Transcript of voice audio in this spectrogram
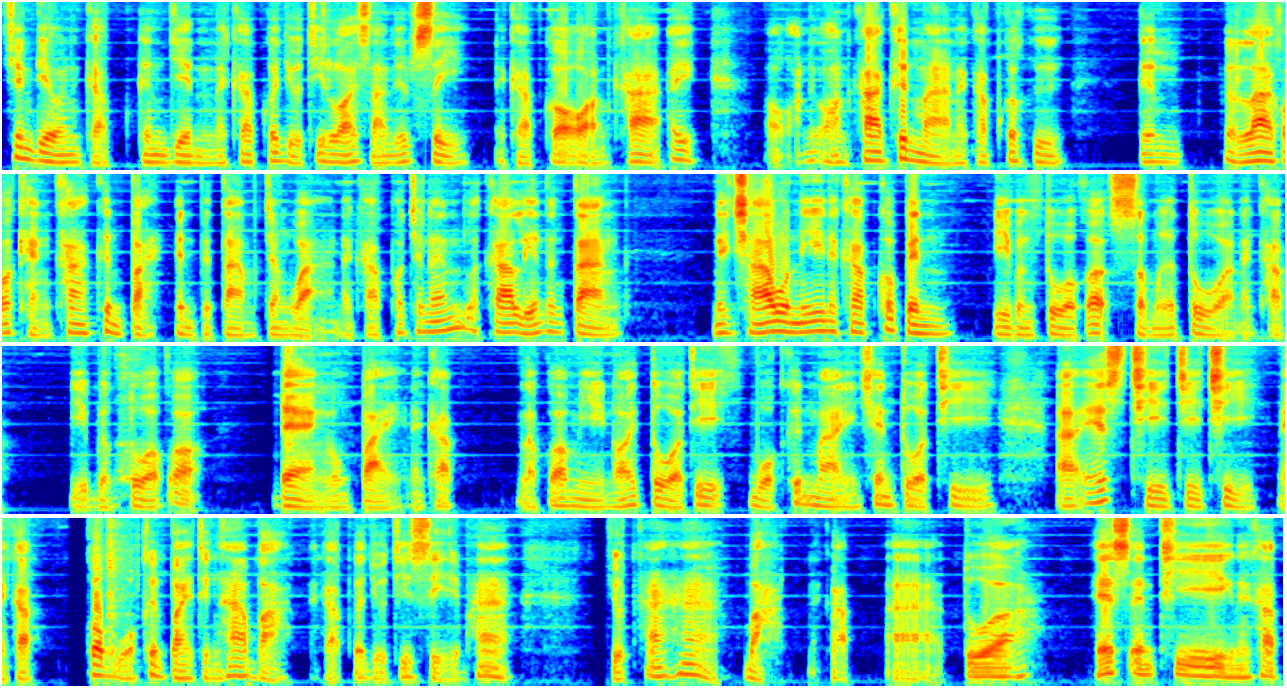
เช่นเดียวกันกับเงินเยนนะครับก็อยู่ที่ 134นะครับก็อ่อนค่าเอ้ยอ่อนอ่อนค่าขึ้นมานะครับก็คือเงินเงินล่าก็แข็งค่าขึ้นไปเป็นไปตามจังหวะนะครับ เพราะฉะนั้นราคาเหรียญต่างๆ ในเช้าวันนี้นะครับก็เป็นมีบางตัวก็เสมอตัวนะครับอีบางตัวก็แดงลงไปนะครับ แล้วก็มีน้อยตัวที่บวกขึ้นมา อย่างเช่นตัว T S T G T นะครับ ก็บวกขึ้นไปถึง 5 บาทนะครับ ก็อยู่ที่ 45.55 บาทนะครับตัว SNT นะครับ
